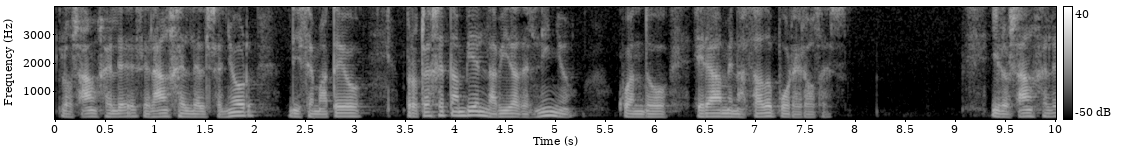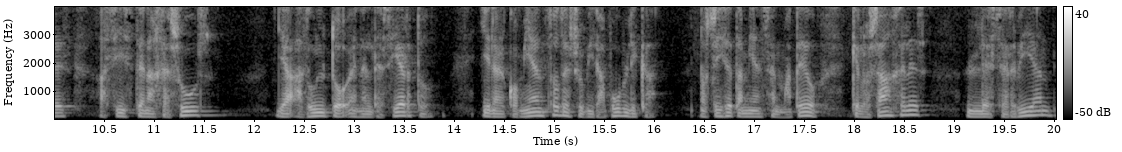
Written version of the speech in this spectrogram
los ángeles, el ángel del Señor, dice Mateo, protege también la vida del niño cuando era amenazado por Herodes. Y los ángeles asisten a Jesús, ya adulto en el desierto, y en el comienzo de su vida pública. Nos dice también San Mateo que los ángeles le servían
